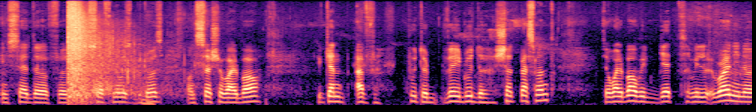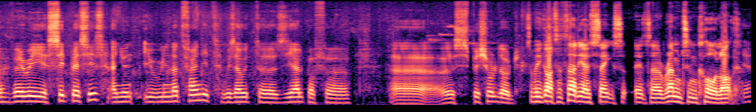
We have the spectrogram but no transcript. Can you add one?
instead of a soft nose because on such a wild boar you can have put a very good shot placement. The wild boar will get will run in a very steep places and you you will not find it without uh, the help of uh, uh, a special dog. So we got a 3006, it's a Remington Core-Lokt. Yeah.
